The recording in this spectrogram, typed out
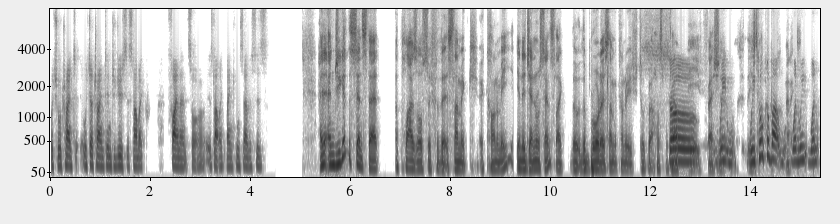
which will try to which are trying to introduce Islamic finance or Islamic banking services. And, and do you get the sense that applies also for the Islamic economy in a general sense, like the, the broader Islamic economy. If you talk about hospitality, so fashion, we we talk about when we when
